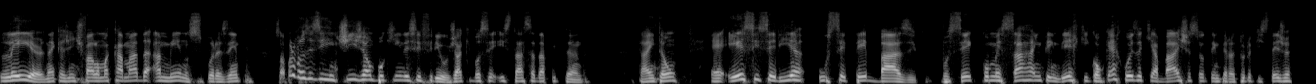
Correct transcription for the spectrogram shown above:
layer, né, que a gente fala, uma camada a menos, por exemplo, só para você sentir já um pouquinho desse frio, já que você está se adaptando. Tá? Então, é, esse seria o CT básico. Você começar a entender que qualquer coisa que abaixe a sua temperatura, que esteja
